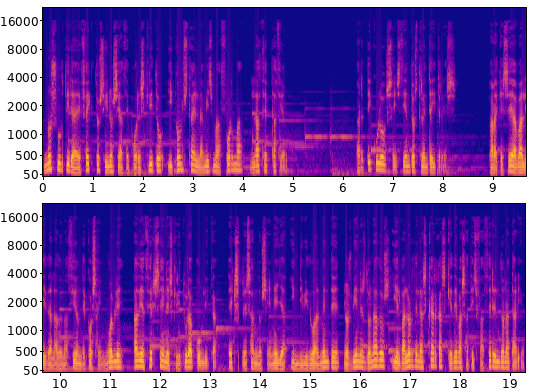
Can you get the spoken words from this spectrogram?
no surtirá efecto si no se hace por escrito y consta en la misma forma la aceptación. Artículo 633. Para que sea válida la donación de cosa inmueble, ha de hacerse en escritura pública, expresándose en ella individualmente los bienes donados y el valor de las cargas que deba satisfacer el donatario.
